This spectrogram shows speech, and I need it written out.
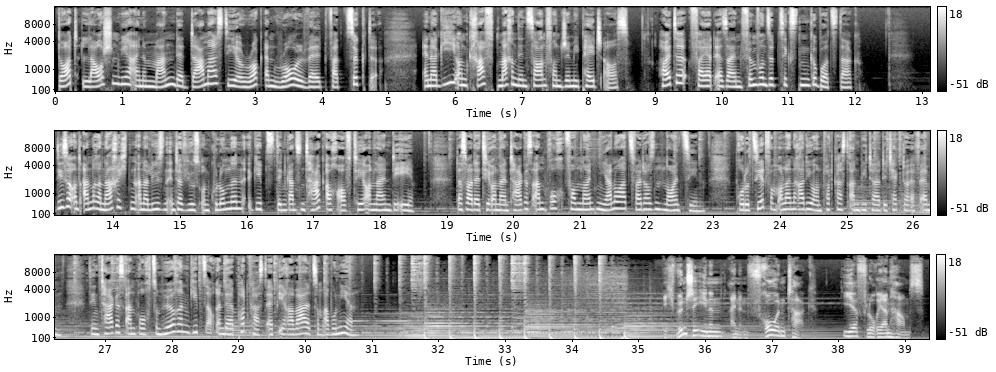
Dort lauschen wir einem Mann, der damals die Rock'n'Roll-Welt verzückte. Energie und Kraft machen den Sound von Jimmy Page aus. Heute feiert er seinen 75. Geburtstag. Diese und andere Nachrichten, Analysen, Interviews und Kolumnen gibt's den ganzen Tag auch auf t-online.de. Das war der T-Online-Tagesanbruch vom 9. Januar 2019. Produziert vom Online-Radio- und Podcast-Anbieter Detektor FM. Den Tagesanbruch zum Hören gibt's auch in der Podcast-App Ihrer Wahl zum Abonnieren. Ich wünsche Ihnen einen frohen Tag. Ihr Florian Harms.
